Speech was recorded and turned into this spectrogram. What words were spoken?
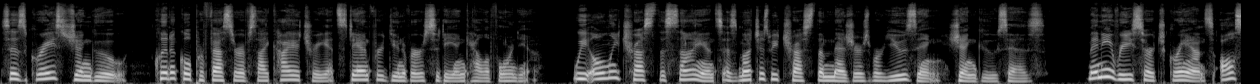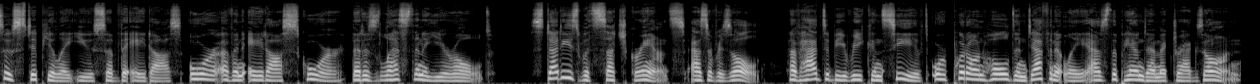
says Grace Gengoux, clinical professor of psychiatry at Stanford University in California. We only trust the science as much as we trust the measures we're using, Gengoux says. Many research grants also stipulate use of the ADOS or of an ADOS score that is less than a year old. Studies with such grants, as a result, have had to be reconceived or put on hold indefinitely as the pandemic drags on.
